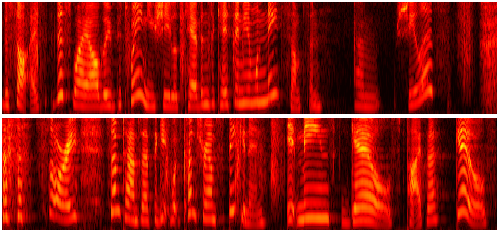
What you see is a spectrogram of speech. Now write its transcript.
Besides, this way I'll be between you Sheila's cabins in case anyone needs something. Um, Sheila's? Sorry, sometimes I forget what country I'm speaking in. It means girls, Piper. Girls.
